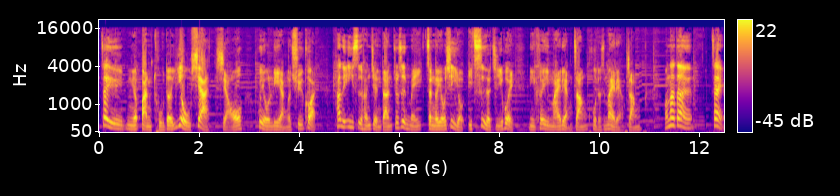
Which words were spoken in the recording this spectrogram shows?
在你的版图的右下角会有两个区块，它的意思很简单，就是每整个游戏有一次的机会，你可以买两张或者是卖两张。哦，那当然在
